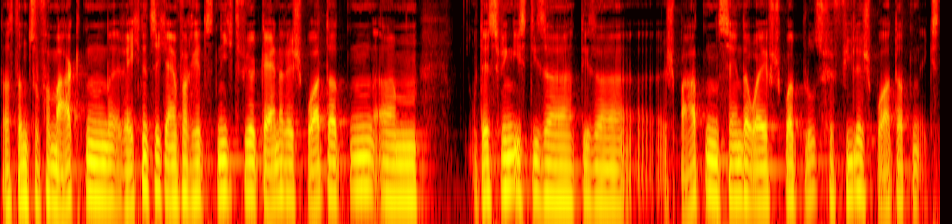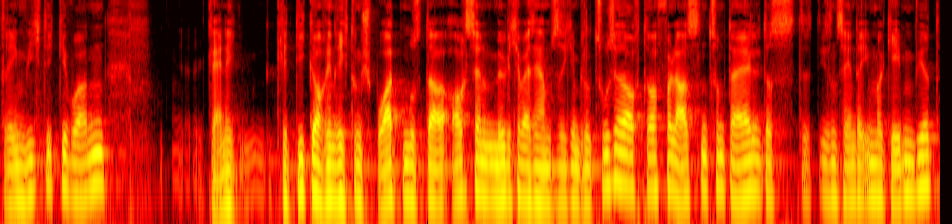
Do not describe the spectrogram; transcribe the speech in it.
das dann zu vermarkten, rechnet sich einfach jetzt nicht für kleinere Sportarten. Ähm, und deswegen ist dieser, dieser Spartensender ORF Sport Plus für viele Sportarten extrem wichtig geworden. Kleine Kritik auch in Richtung Sport muss da auch sein. Möglicherweise haben sie sich ein bisschen zu sehr auch darauf verlassen, zum Teil, dass es diesen Sender immer geben wird.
